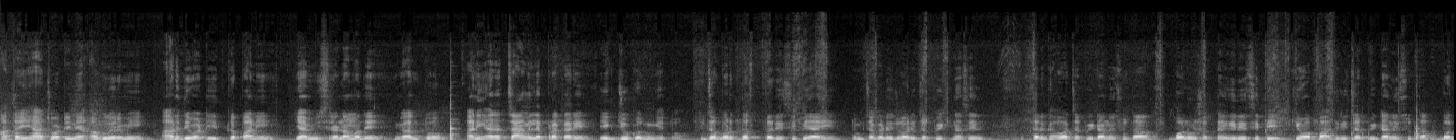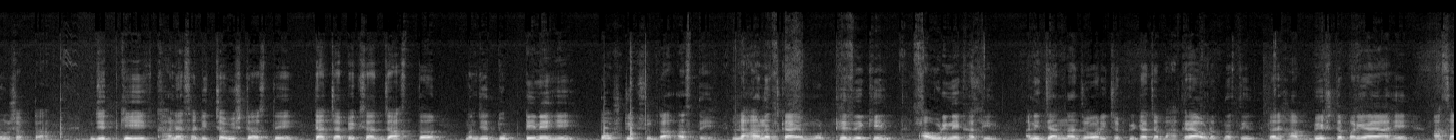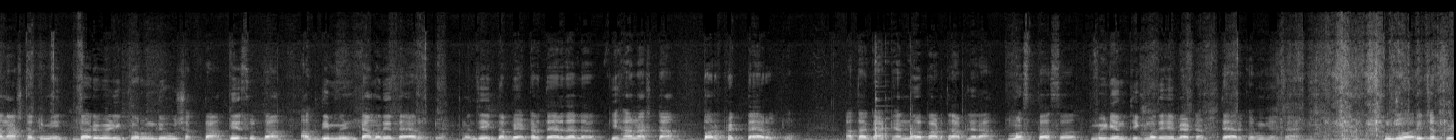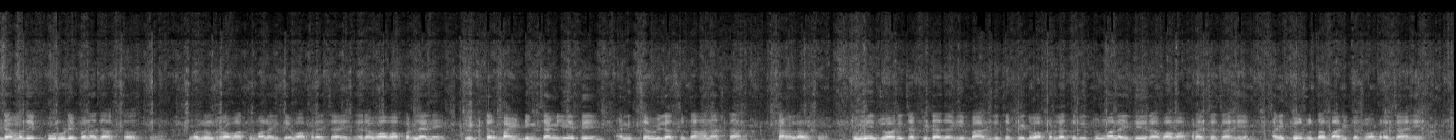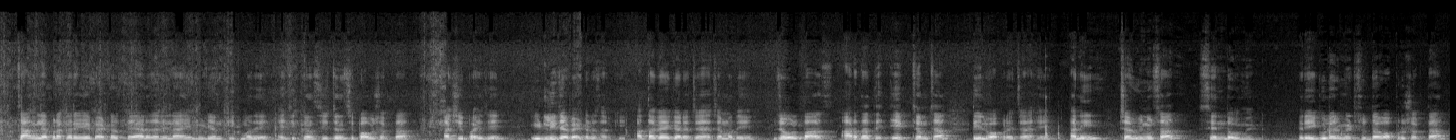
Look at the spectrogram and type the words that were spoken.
आता ह्याच वाटीने अगोदर मी अर्धी वाटी इतकं पाणी या मिश्रणामध्ये घालतो आणि ह्याला चांगल्या प्रकारे एकजीव करून घेतो. जबरदस्त रेसिपी आहे. तुमच्याकडे ज्वारीचं पीठ नसेल तर गव्हाच्या पिठाने सुद्धा बनवू शकता ही रेसिपी किंवा बाजरीच्या पिठाने सुद्धा बनवू शकता. जितकी ही खाण्यासाठी चविष्ट असते त्याच्यापेक्षा जास्त म्हणजे दुपटीनेही पौष्टिकसुद्धा असते. लहानच काय मोठे देखील आवडीने खातील. आणि ज्यांना ज्वारीच्या पिठाच्या भाकऱ्या आवडत नसतील तर हा बेस्ट पर्याय आहे असा नाश्ता तुम्ही दरवेळी करून देऊ शकता. ते सुद्धा अगदी मिनिटामध्ये तयार होतो. म्हणजे एकदा बॅटर तयार झालं की हा नाश्ता परफेक्ट तयार होतो. आता गाठ्या न पाडता आपल्याला मस्त असं मीडियम थिकमध्ये हे बॅटर तयार करून घ्यायचं आहे. ज्वारीच्या पिठामध्ये कोरडेपणा जास्त असतो. म्हणून रवा तुम्हाला इथे वापरायचा आहे. रवा वापरल्याने एकतर बाइंडिंग चांगली येते आणि चवीला सुद्धा हा नाश्ता चांगला होतो. तुम्ही ज्वारीच्या पिठाजागी बाजरीचं पीठ वापरलं तरी तुम्हाला इथे रवा वापरायचाच आहे आणि तो सुद्धा बारीकच वापरायचा आहे. चांगल्या प्रकारे हे बॅटर तयार झालेलं आहे मीडियम थिकमध्ये ह्याची कन्सिस्टन्सी पाहू शकता अशी पाहिजे इडलीच्या बॅटरसारखी आता काय करायचं आहे ह्याच्यामध्ये? जवळपास अर्धा ते एक चमचा तेल वापरायचं आहे आणि चवीनुसार सेंदव मीठ. रेग्युलर मीठसुद्धा वापरू शकता.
